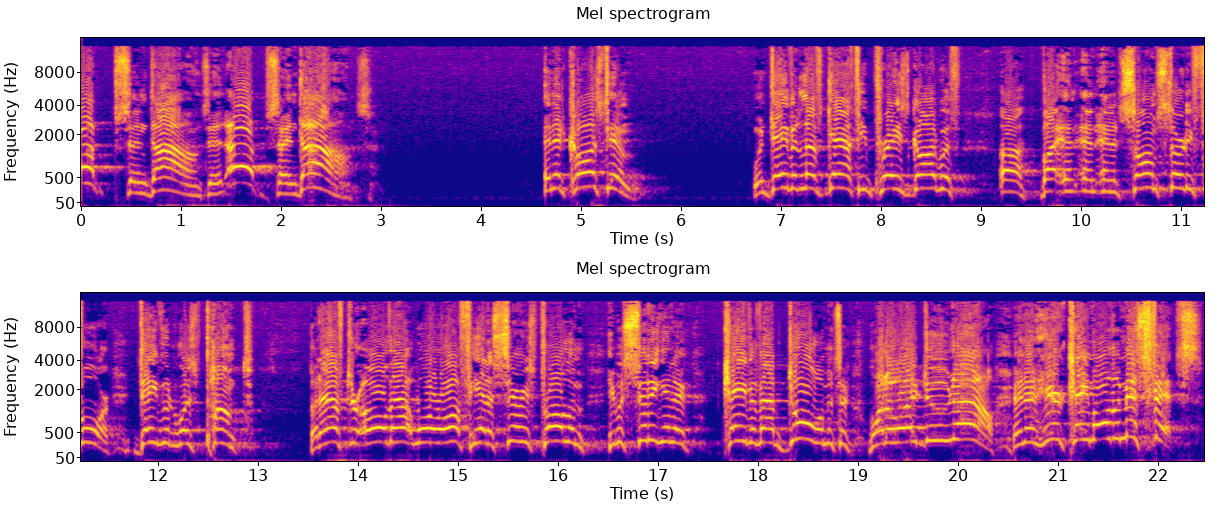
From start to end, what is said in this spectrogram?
Ups and downs and ups and downs. And it caused him. When David left Gath, he praised God with, uh, by, and, and, and in Psalms 34, David was pumped. But after all that wore off, he had a serious problem. He was sitting in a cave of Adullam and said, What do I do now? And then here came all the misfits.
